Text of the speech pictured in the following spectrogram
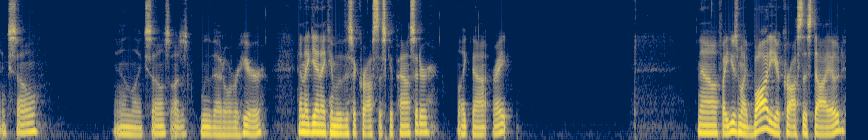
like so, and like so. So I'll just move that over here. And again, I can move this across this capacitor like that, right? Now, if I use my body across this diode, you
